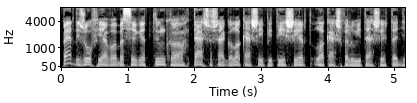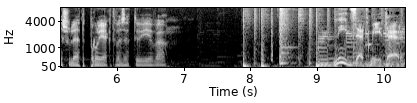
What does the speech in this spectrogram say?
Párdi Zsófiával beszélgettünk a Társaság a Lakásépítésért, Lakásfelújításért Egyesület projektvezetőjével. Négyzetméter.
